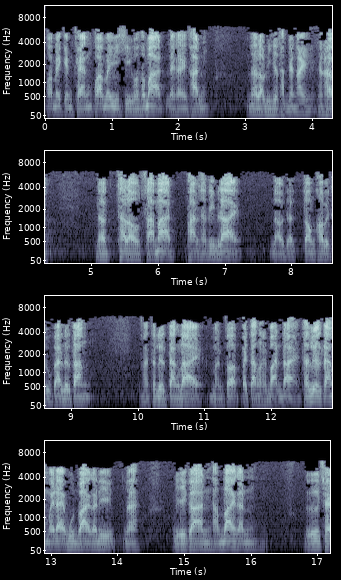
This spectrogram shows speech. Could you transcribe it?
ความไม่เข้มแข็ง ความไม่มีขีดความสามารถในการแข่งขันนะเหล่านี้จะทํำยังไงนะครับ แล้วถ้าเราสามารถผ่านสถิติไม่ได้ เราจะต้องเข้าไปถูกการเลือกตั้งถ้าเลือกตั้งได้ มันก็ไปตั้งรัฐบาลได้ ถ้าเลือกตั้งไม่ได้วุ่นวายกันอีนะมีการทำร้ายกัน หรือใช้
